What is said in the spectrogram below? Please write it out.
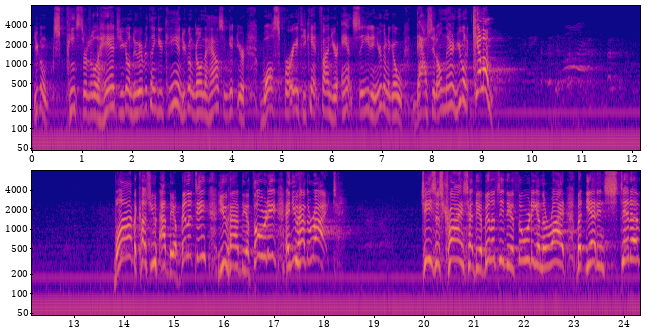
You're going to pinch their little heads. You're going to do everything you can. You're going to go in the house and get your wall spray if you can't find your ant seed, and you're going to go douse it on there, and you're going to kill them. Why? Because you have the ability, you have the authority, and you have the right. Jesus Christ had the ability, the authority, and the right, but yet instead of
